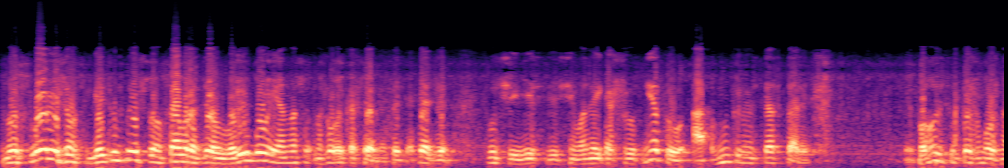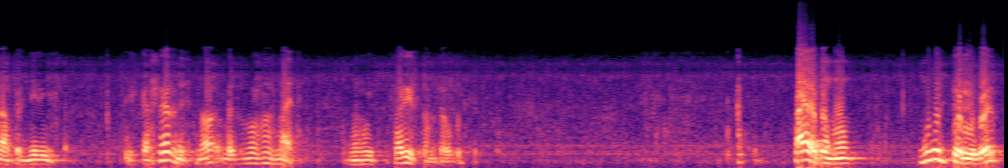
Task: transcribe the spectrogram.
Но условие, что он свидетельствует, что он сам разделал рыбу, и он нашел, нашел ее кошерной. Есть, опять же, в случае, если симоней кашрут нету, а внутренности остались. По внутренностям тоже можно определить их кошерность, но это нужно знать. Нужно быть специалистом в области. Поэтому внутренности рыбы,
